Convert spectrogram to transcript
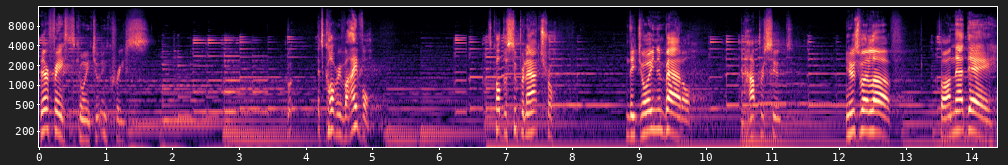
Their faith is going to increase. It's called revival, it's called the supernatural. And they joined in battle in hot pursuit. And here's what I love. So on that day,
